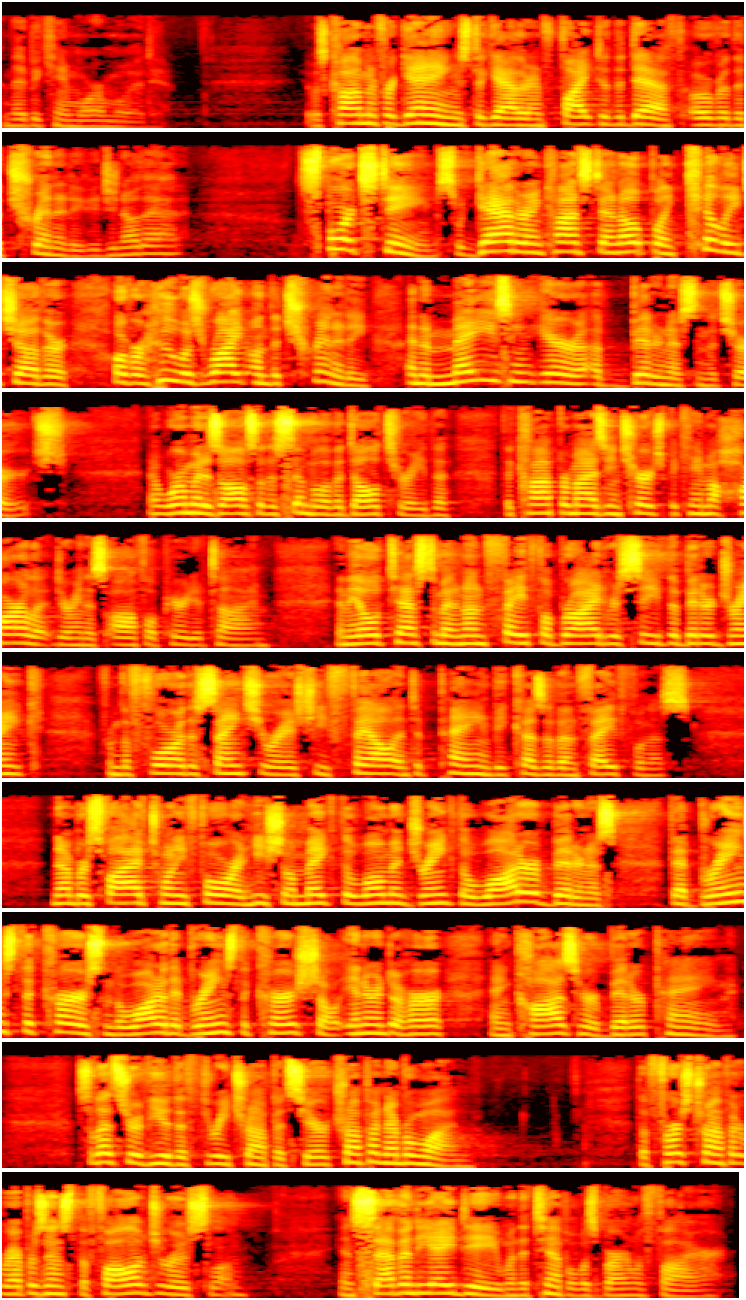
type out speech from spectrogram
and they became wormwood. It was common for gangs to gather and fight to the death over the Trinity. Did you know that? Sports teams would gather in Constantinople and kill each other over who was right on the Trinity. An amazing era of bitterness in the church. And wormwood is also the symbol of adultery. The, the compromising church became a harlot during this awful period of time. In the Old Testament, an unfaithful bride received the bitter drink from the floor of the sanctuary as she fell into pain because of unfaithfulness. Numbers 5:24 and he shall make the woman drink the water of bitterness that brings the curse and the water that brings the curse shall enter into her and cause her bitter pain. So let's review the three trumpets here. Trumpet number 1. The first trumpet represents the fall of Jerusalem in 70 AD when the temple was burned with fire.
